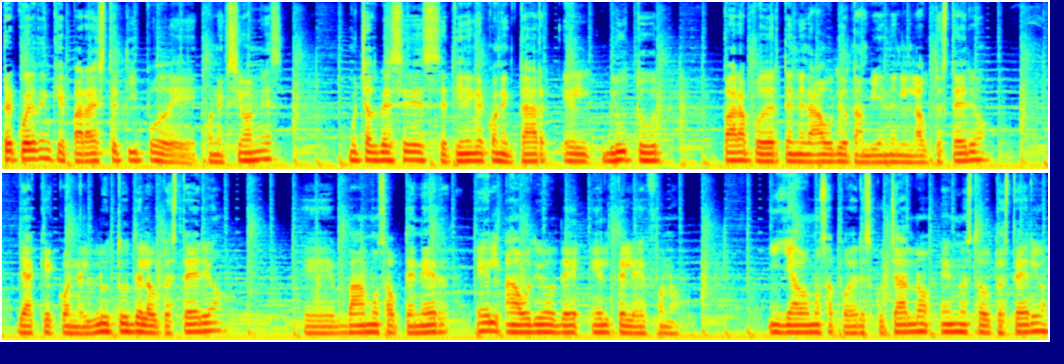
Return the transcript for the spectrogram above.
Recuerden que para este tipo de conexiones muchas veces se tiene que conectar el Bluetooth para poder tener audio también en el auto estéreo, ya que con el Bluetooth del auto estéreo eh, vamos a obtener el audio del teléfono. Y ya vamos a poder escucharlo en nuestro auto estéreo.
